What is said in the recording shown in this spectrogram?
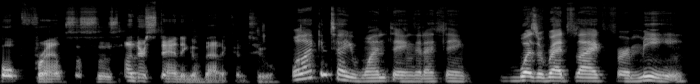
Pope Francis's understanding of Vatican II. Well, I can tell you one thing that I think was a red flag for me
